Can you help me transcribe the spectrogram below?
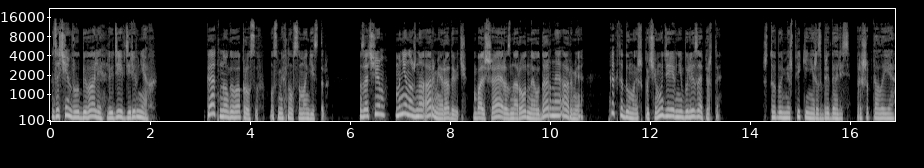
«Зачем вы убивали людей в деревнях?» «Как много вопросов», — усмехнулся магистр. «Зачем? Мне нужна армия, Радович. Большая, разнородная, ударная армия. Как ты думаешь, почему деревни были заперты?» «Чтобы мертвяки не разбредались», — прошептала я.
